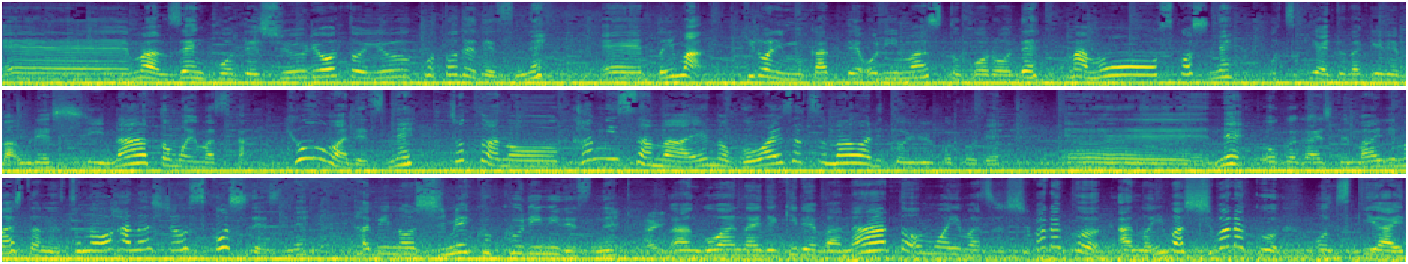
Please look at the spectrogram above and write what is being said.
えー、まあ、全工程終了ということでですね、えー、と今、帰路に向かっておりますところで、まあ、もう少しねお付き合いいただければ嬉しいなと思いますが今日はですねちょっとあの神様へのご挨拶回りということで、えーねお伺いしてまいりましたのでそのお話を少しですね旅の締めくくりにですね、はい、ご案内できればなと思います。しばらくあの今しばらくお付き合い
